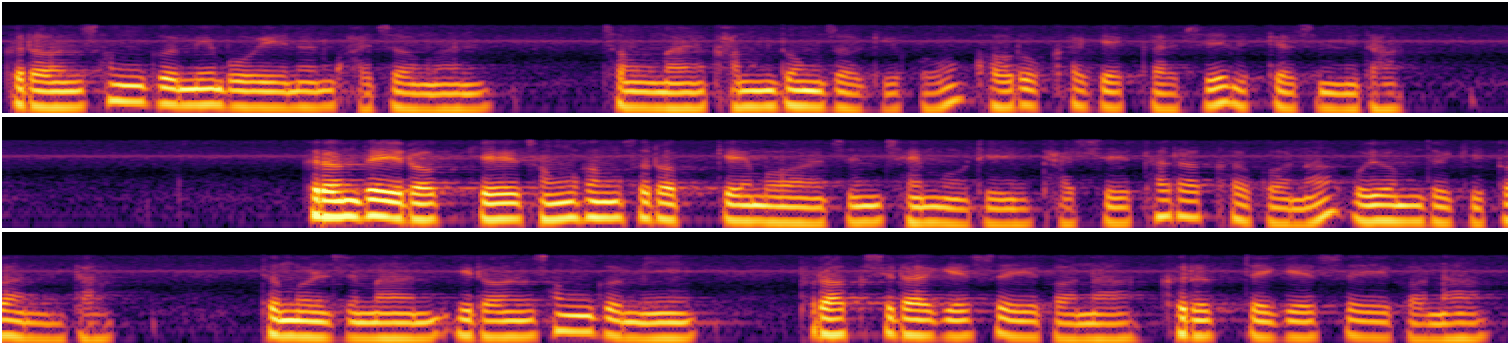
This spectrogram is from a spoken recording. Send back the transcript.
그런 성금이 모이는 과정은 정말 감동적이고 거룩하게까지 느껴집니다. 그런데 이렇게 정성스럽게 모아진 재물이 다시 타락하거나 오염되기도 합니다. 드물지만 이런 성금이 불확실하게 쓰이거나 그릇되게 쓰이거나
